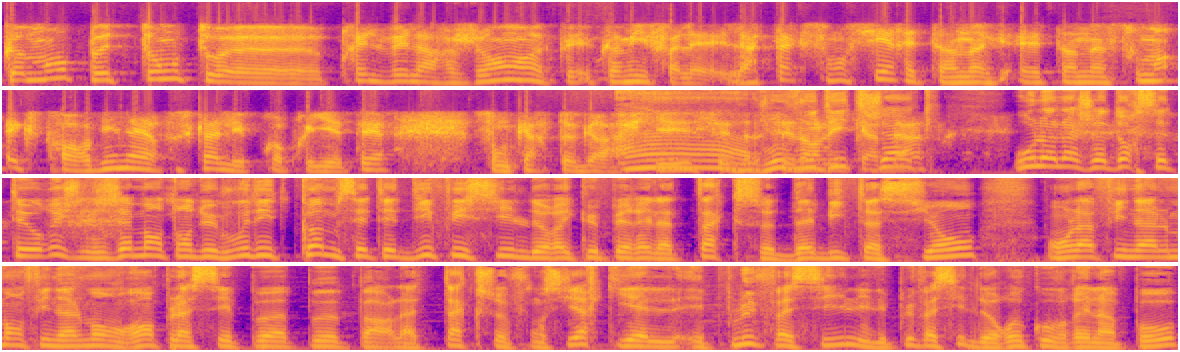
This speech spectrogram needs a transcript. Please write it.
comment peut-on euh, prélever l'argent comme il fallait? La taxe foncière est un est un instrument extraordinaire parce que là, les propriétaires sont cartographiés. Ah, c'est dans les cadastres. Oh là là, j'adore cette théorie, je l'ai jamais entendue. Vous dites comme c'était difficile de récupérer la taxe d'habitation, on l'a finalement finalement remplacé peu à peu par la taxe foncière qui elle est plus facile, il est plus facile de recouvrer l'impôt.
